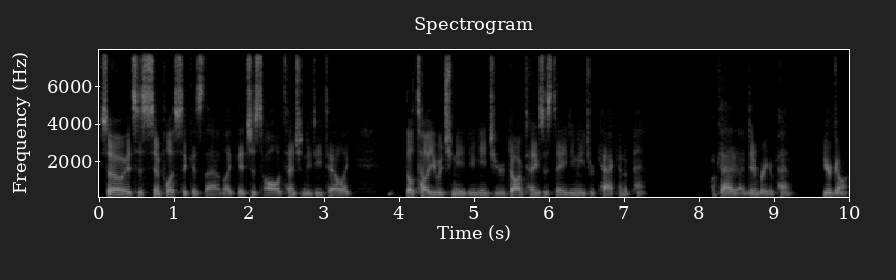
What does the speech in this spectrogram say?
So it's as simplistic as that. Like it's just all attention to detail. Like they'll tell you what you need. You need your dog tags to stay. You need your CAC and a pen. Okay, I, I didn't bring a pen. You're gone.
